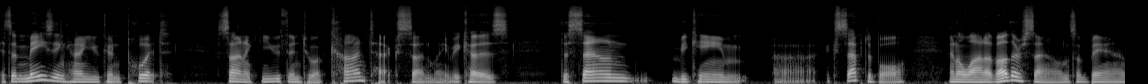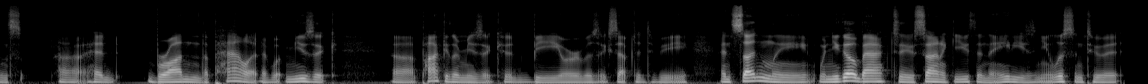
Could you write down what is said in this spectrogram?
it's amazing how you can put Sonic Youth into a context suddenly because the sound became uh, acceptable and a lot of other sounds of bands uh, had broadened the palette of what music uh, popular music could be or was accepted to be. And suddenly, when you go back to Sonic Youth in the 80s and you listen to it,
